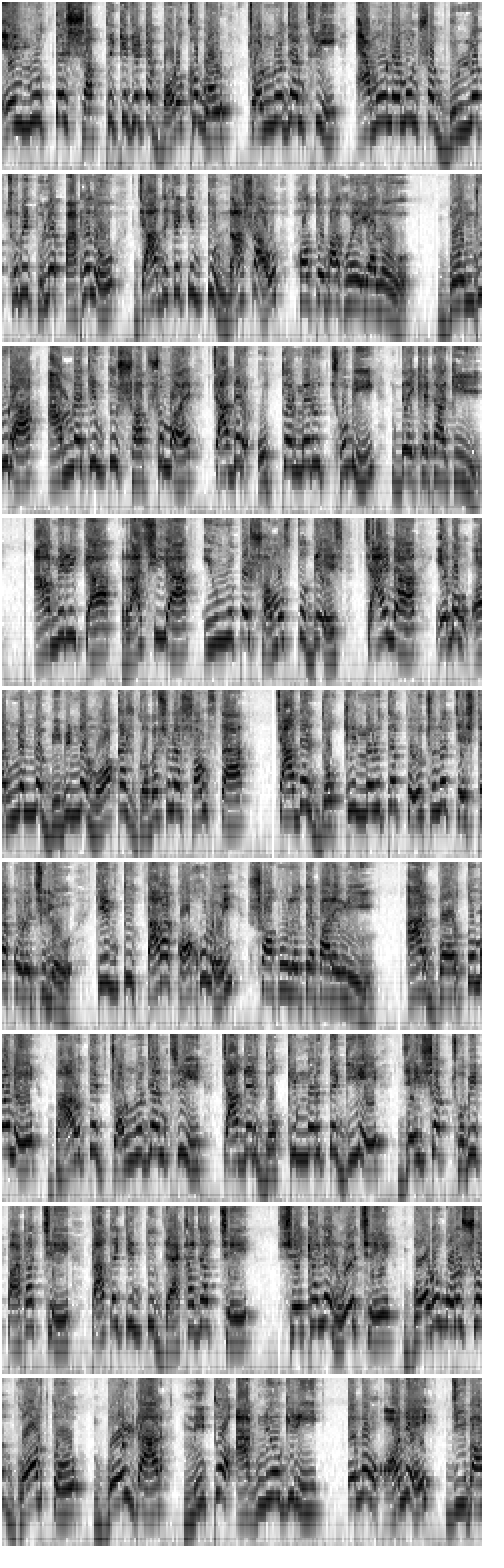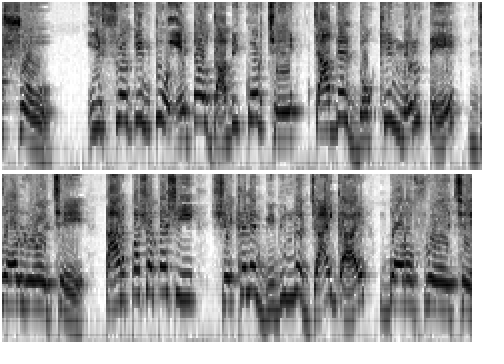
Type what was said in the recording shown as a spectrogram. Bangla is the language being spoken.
এই মুহূর্তে সব থেকে যেটা বড় খবর, চন্দ্রযান থ্রি এমন এমন সব দুর্লভ ছবি তুলে পাঠালো যা দেখে কিন্তু নাসাও হতবাক হয়ে গেল। বন্ধুরা, আমরা কিন্তু সবসময় চাঁদের উত্তর মেরুর ছবি দেখে থাকি। আমেরিকা, রাশিয়া, ইউরোপের সমস্ত দেশ, চায়না এবং অন্যান্য বিভিন্ন মহাকাশ গবেষণা সংস্থা চাঁদের দক্ষিণ মেরুতে পৌঁছানোর চেষ্টা করেছিল, কিন্তু তারা কখনোই সফল হতে পারেনি। আর বর্তমানে ভারতের চন্দ্রযান থ্রি চাঁদের দক্ষিণ মেরুতে গিয়ে যেই সব ছবি পাঠাচ্ছে, তাতে কিন্তু দেখা যাচ্ছে সেখানে রয়েছে বড় বড় সব গর্ত, বোল্ডার, মৃত আগ্নেয়গিরি এবং অনেক জীবাশ্ম। ইসরো কিন্তু এটাও দাবি করছে চাঁদের দক্ষিণ মেরুতে জল রয়েছে। তার পাশাপাশি সেখানে বিভিন্ন জায়গায় বরফ রয়েছে।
